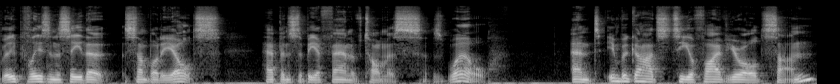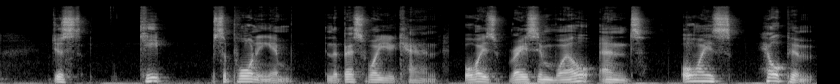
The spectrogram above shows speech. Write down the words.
really pleasing to see that somebody else happens to be a fan of Thomas as well. And in regards to your five year old son, just keep supporting him in the best way you can. Always raise him well and always help him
